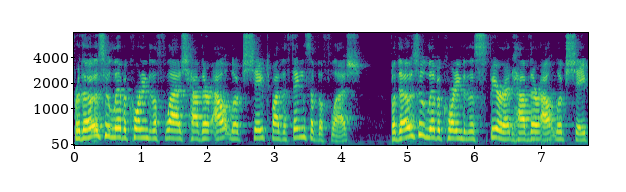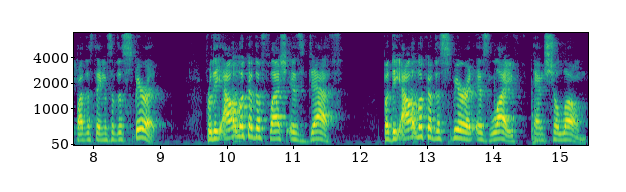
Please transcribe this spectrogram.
For those who live according to the flesh have their outlook shaped by the things of the flesh, but those who live according to the Spirit have their outlook shaped by the things of the Spirit. For the outlook of the flesh is death, but the outlook of the Spirit is life and shalom.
